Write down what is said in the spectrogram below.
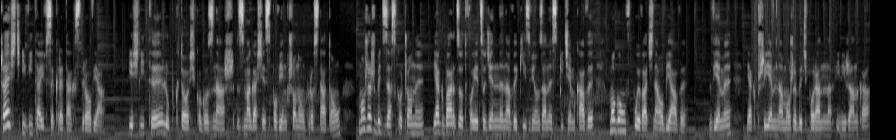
Cześć i witaj w sekretach zdrowia. Jeśli ty lub ktoś, kogo znasz, zmaga się z powiększoną prostatą, możesz być zaskoczony, jak bardzo twoje codzienne nawyki związane z piciem kawy mogą wpływać na objawy. Wiemy, jak przyjemna może być poranna filiżanka,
